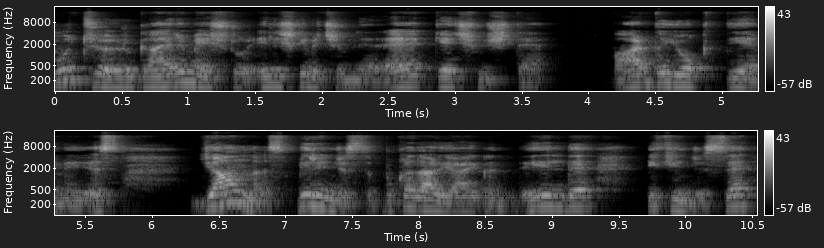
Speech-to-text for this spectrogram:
bu tür gayrimeşru ilişki biçimleri geçmişte vardı yok diyemeyiz. Yalnız birincisi bu kadar yaygın değildi. İkincisi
